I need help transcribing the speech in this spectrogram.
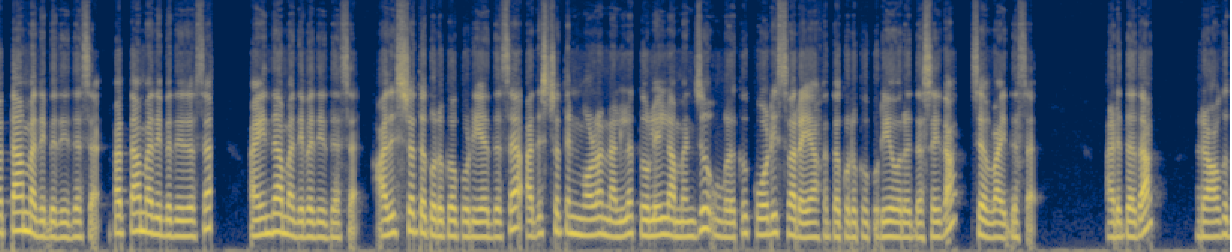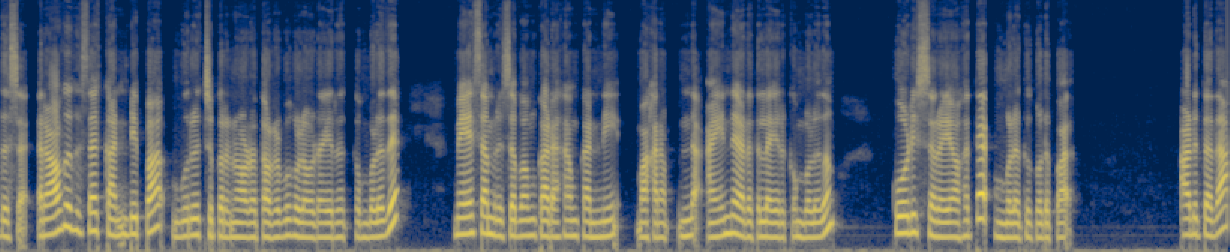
பத்தாம் அதிபதி தசை பத்தாம் அதிபதி தசை ஐந்தாம் அதிபதி தசை. அதிர்ஷ்டத்தை கொடுக்கக்கூடிய தசை அதிர்ஷ்டத்தின் மூலம் நல்ல தொழில் அமைஞ்சு உங்களுக்கு கோடீஸ்வர யாகத்தை கொடுக்கக்கூடிய ஒரு தசை தான் செவ்வாய் தசை. அடுத்ததா ராகு தசை. ராகு தசை கண்டிப்பாக குரு சுக்கரனோட தொடர்புகளோட இருக்கும் பொழுது மேசம் ரிஷபம் கடகம் கன்னி மகரம் இந்த ஐந்து இடத்துல இருக்கும் பொழுதும் கோடீஸ்வர யோகத்தை உங்களுக்கு கொடுப்பார். அடுத்ததா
